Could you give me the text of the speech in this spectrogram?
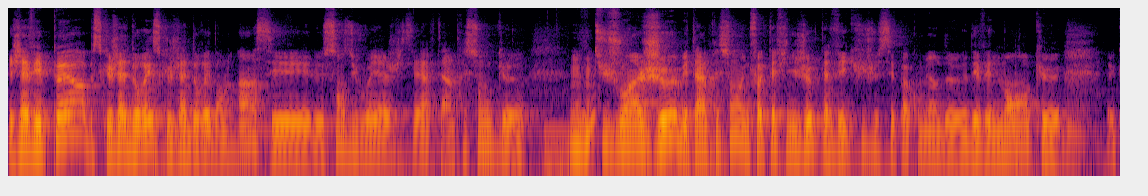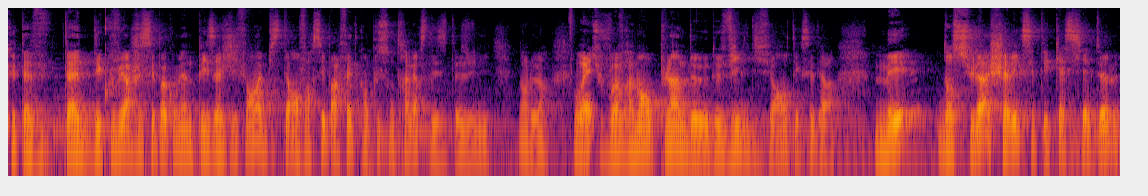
j'avais peur, parce que j'adorais, ce que j'adorais dans le 1, c'est le sens du voyage. C'est-à-dire que tu as l'impression que mhm. tu joues un jeu, mais tu as l'impression, une fois que tu as fini le jeu, que tu as vécu je sais pas combien d'événements, que, que tu as, découvert je sais pas combien de paysages différents, et puis c'était renforcé par le fait qu'en plus on traverse les États-Unis dans le 1. Ouais. Tu vois vraiment plein de, de, villes différentes, etc. Mais dans celui-là, je savais que c'était qu'à Seattle,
